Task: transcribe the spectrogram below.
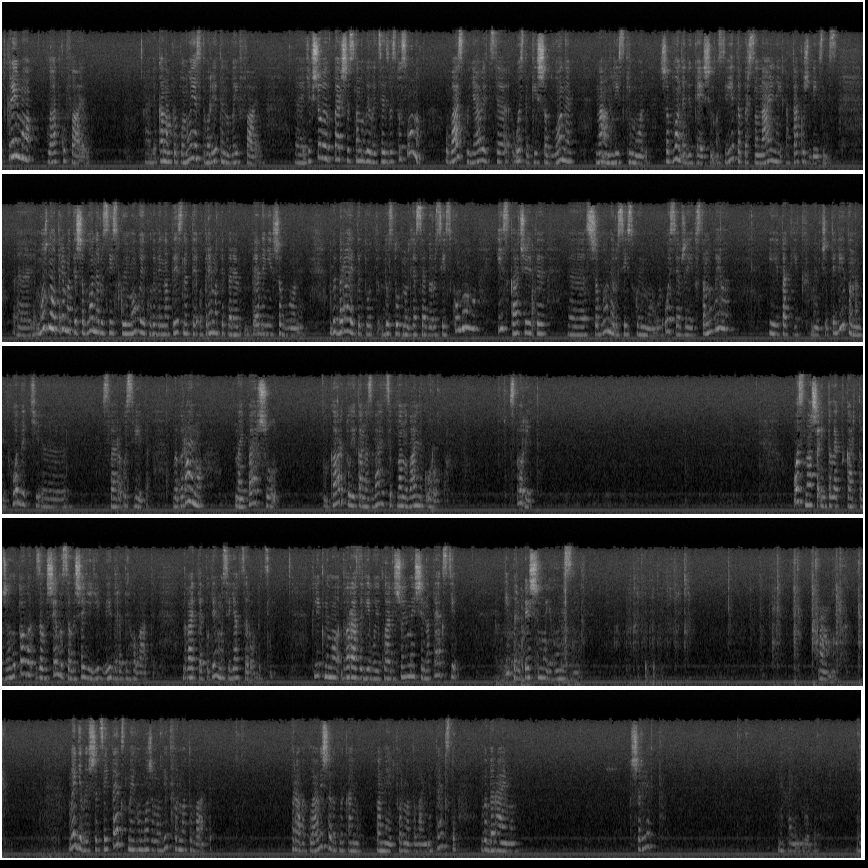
Відкриємо вкладку Файл, яка нам пропонує створити новий файл. Е, Якщо ви вперше встановили цей застосунок, у вас з'являться ось такі шаблони на англійській мові. Шаблон Education освіта, персональний, а також бізнес. Е, Можна отримати шаблони російською мовою, коли ви натиснете Отримати переведені шаблони. Вибираєте тут доступну для себе російську мову і скачуєте шаблони російською мовою. Ось я вже їх встановила. І так як ми вчителі, то нам підходить е, сфера освіта. Вибираємо найпершу карту, яка називається Планувальник уроку. Створити. Ось наша інтелект-карта вже готова, залишилося лише її відредагувати. Давайте подивимося, як це робиться. Клікнемо два рази лівою клавішою миші на тексті і перепишемо його на слід. Рамок. Виділивши цей текст, ми його можемо відформатувати. Права клавіша, викликаємо панель форматування тексту, вибираємо шрифт, нехай він буде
